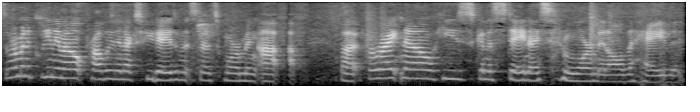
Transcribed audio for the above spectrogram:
So I'm going to clean him out probably the next few days when it starts warming up. But for right now, he's going to stay nice and warm in all the hay that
